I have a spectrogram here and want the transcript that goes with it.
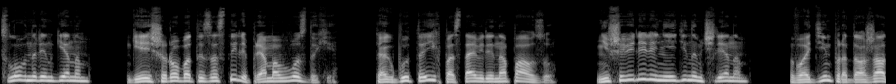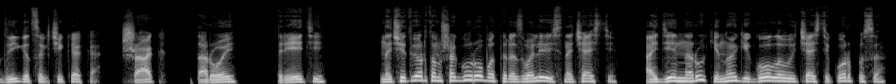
словно рентгеном. Гейши-роботы застыли прямо в воздухе, как будто их поставили на паузу. Не шевелили ни единым членом. Вадим продолжал двигаться к Чикека. Шаг, второй, третий. На четвертом шагу роботы развалились на части, отдельно руки, ноги, головы, части корпуса.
